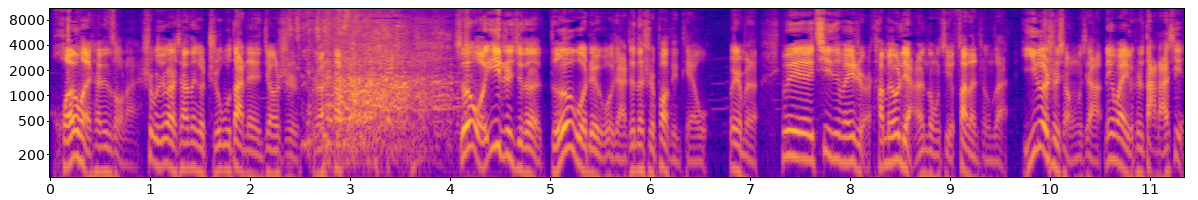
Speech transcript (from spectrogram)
缓缓向你走来，是不是有点像那个《植物大战僵尸》？是吧？所以我一直觉得德国这个国家真的是暴殄天物。为什么呢？因为迄今为止，他们有两样东西泛滥成灾，一个是小龙虾，另外一个是大闸蟹，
